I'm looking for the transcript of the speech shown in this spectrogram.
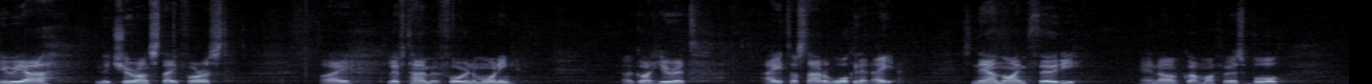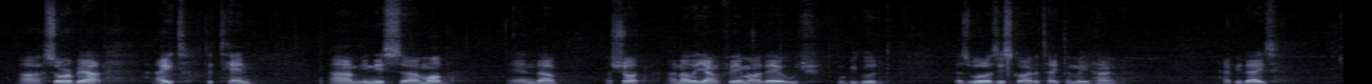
here we are in the Turon State Forest. I left home at 4 in the morning. I got here at 8. I started walking at 8. It's now 9.30 and I've got my first ball. Uh, saw about 8 to 10 um, in this uh, mob and uh, I shot another young female there which would be good as well as this guy to take the meat home. Happy days.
